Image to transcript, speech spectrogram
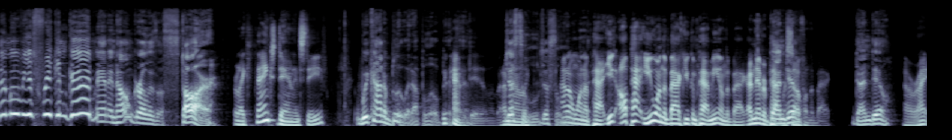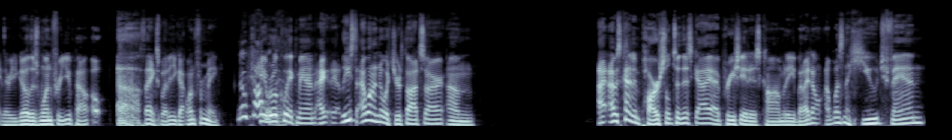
the movie is freaking good, man. And Homegirl is a star. We're like, thanks, Dan and Steve. We kind of blew it up a little bit. We kind of did. A little bit. Just a- like, just a I don't want to pat you. I'll pat you on the back. You can pat me on the back. I never pat Done deal. myself on the back. Done deal. All right, there you go. There's one for you, pal. Oh, thanks, buddy. You got one from me. No problem. hey, real man. quick, man. I, at least I want to know what your thoughts are. Um, I, I was kind of impartial to this guy. I appreciated his comedy, but I don't. I wasn't a huge fan.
